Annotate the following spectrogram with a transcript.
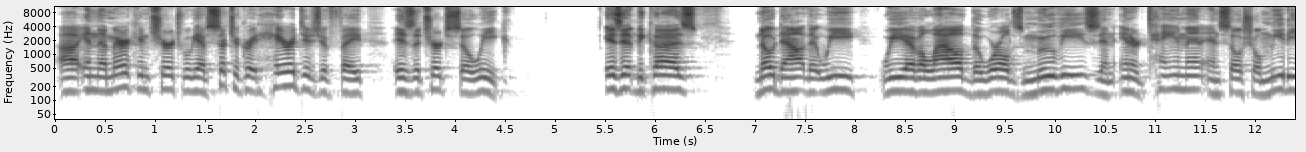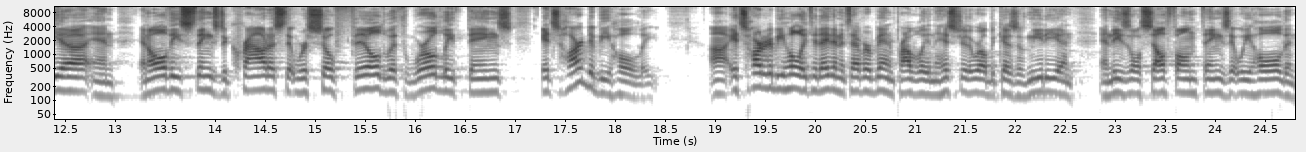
uh, in the American church, where we have such a great heritage of faith, is the church so weak? Is it because, no doubt, that we we have allowed the world's movies and entertainment and social media and, and all these things to crowd us that we're so filled with worldly things. It's hard to be holy. Uh, it's harder to be holy today than it's ever been, probably in the history of the world, because of media and, and these little cell phone things that we hold. And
